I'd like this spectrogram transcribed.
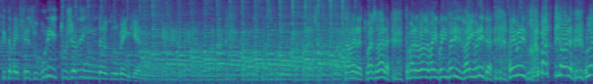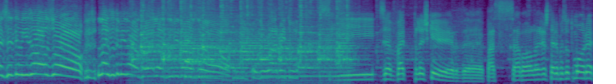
que também fez o bonito jardim da Gulbenkian. Taveira, Tomás Taveira, Taveira vai invadido, vai invadido, vai invadido, remate agora, o lance duvidoso, lance duvidoso, é lance duvidoso, Cisa vai pela esquerda, passa a bola, rasteira para o Tomora,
